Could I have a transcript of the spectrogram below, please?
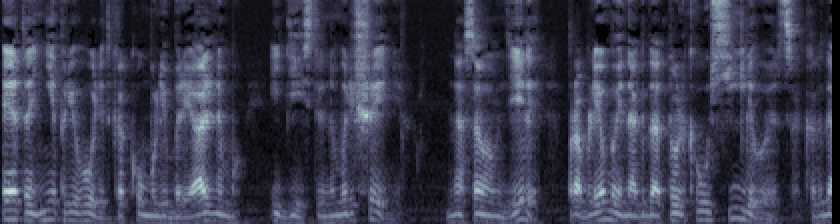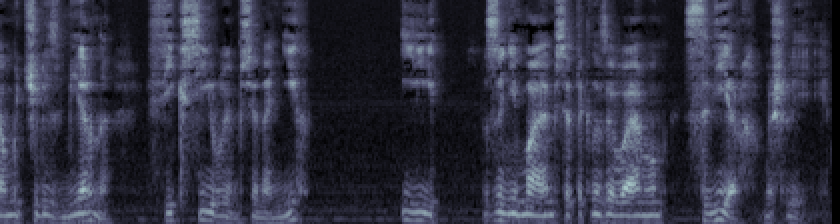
это не приводит к какому-либо реальному и действенному решению. На самом деле Проблемы иногда только усиливаются, когда мы чрезмерно фиксируемся на них и занимаемся так называемым сверхмышлением.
